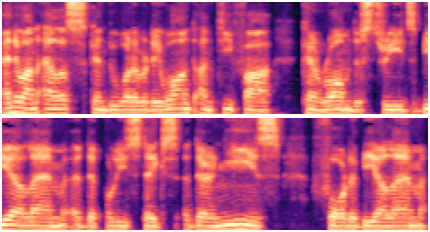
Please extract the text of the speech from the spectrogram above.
Anyone else can do whatever they want. Antifa can roam the streets. BLM, uh, the police takes their knees for the BLM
